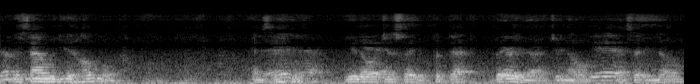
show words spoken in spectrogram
Yeah. It's time we get humble. And say, Amen. you know, Yes. just say, put that, bury that, you know, and say, no.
